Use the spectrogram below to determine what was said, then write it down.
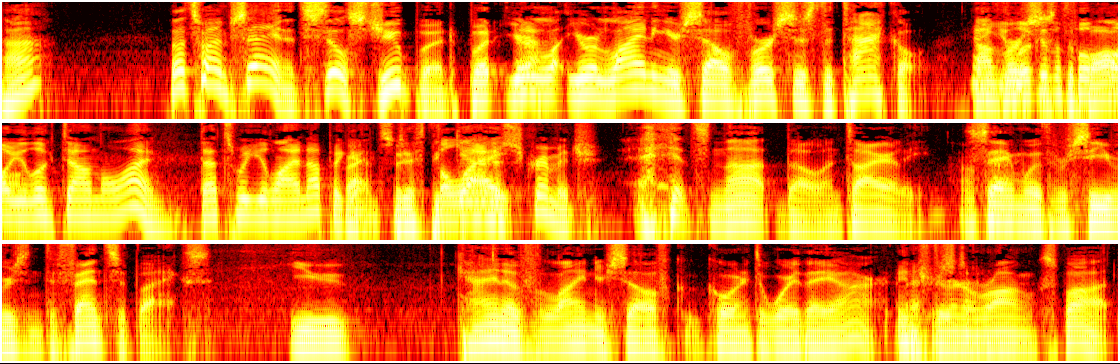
Huh? That's what I'm saying. It's still stupid, but you're Yeah. you're lining yourself versus the tackle, Yeah, not you look versus at the, the football, ball. you look down the line. That's what you line up against. but if the line guy- of scrimmage. It's not though entirely. Same with receivers and defensive backs. You kind of line yourself according to where they are. If they're in a wrong spot,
